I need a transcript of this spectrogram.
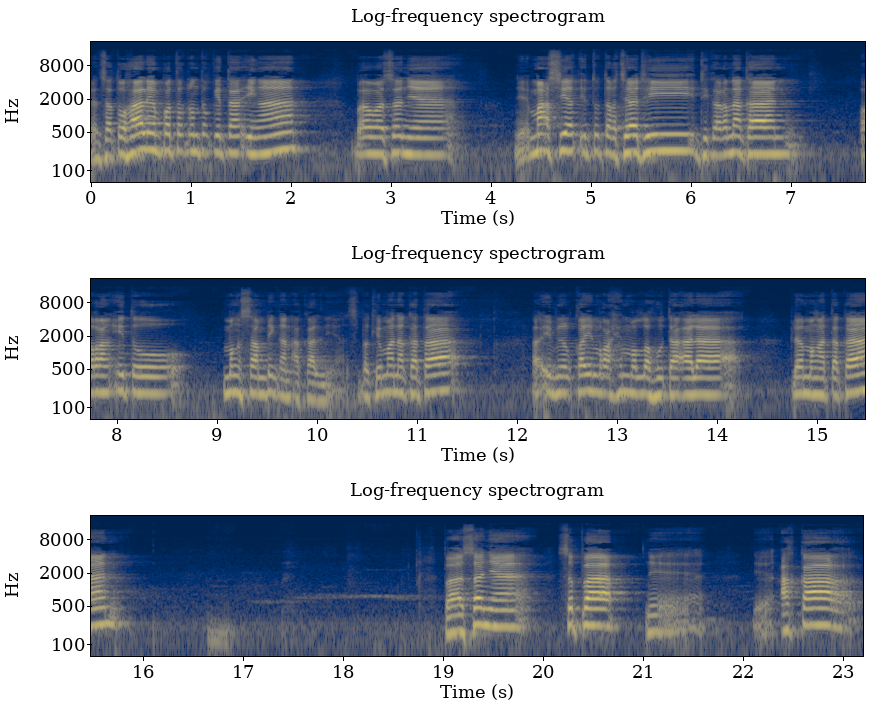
Dan satu hal yang patut untuk kita ingat bahwasanya maksiat itu terjadi dikarenakan orang itu mengesampingkan akalnya. Sebagaimana kata uh, Ibnu Qayyim rahimallahu taala beliau mengatakan bahasanya sebab ya, ya, akar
